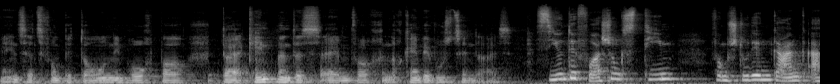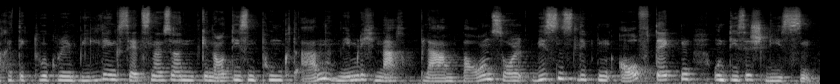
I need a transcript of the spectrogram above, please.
Einsatz von Beton im Hochbau. Da erkennt man, dass einfach noch kein Bewusstsein da ist. Sie und Ihr Forschungsteam vom Studiengang Architektur Green Building setzen also an genau diesen Punkt an, nämlich nach Plan bauen soll Wissenslücken aufdecken und diese schließen.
